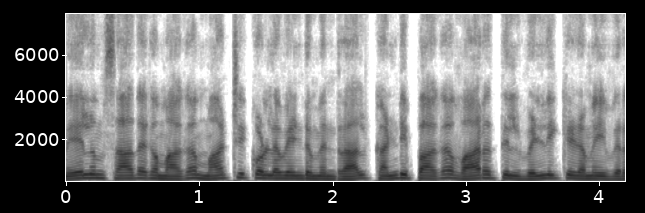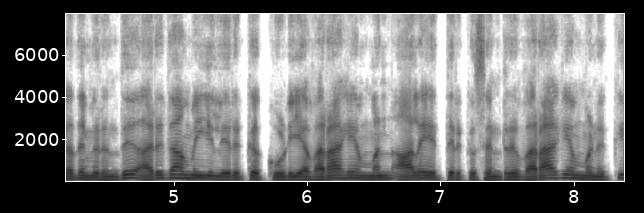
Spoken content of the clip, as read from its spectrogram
மேலும் சாதகமாக மாற்றிக்கொள்ள வேண்டுமென்றால் கண்டிப்பாக வாரத்தில் வெள்ளிக்கிழமை விரதமிருந்து அருகாமையில் இருக்கக்கூடிய வராகியம்மன் ஆலயத்திற்கு சென்று வராகியம்மனுக்கு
